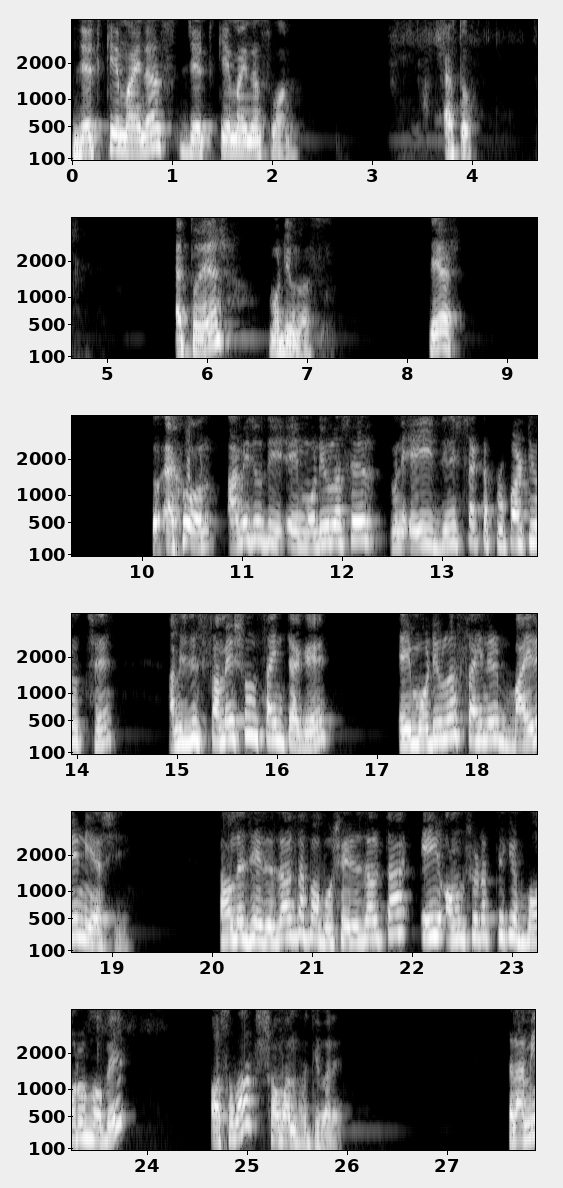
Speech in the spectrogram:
z k minus z k minus one এত। এত এর মডিউলাস ক্লিয়ার তো এখন আমি যদি এই মডিউলাসের মানে এই জিনিসটা একটা প্রপার্টি হচ্ছে, আমি যদি সামেশন সাইনটাকে এই মডিউলার সাইনের বাইরে নিয়ে আসি। তাহলে যে রেজাল্টটা পাবো, সেই রেজাল্টটা এই অংশটার থেকে বড় হবে অথবা সমান হতে পারে। তাহলে আমি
